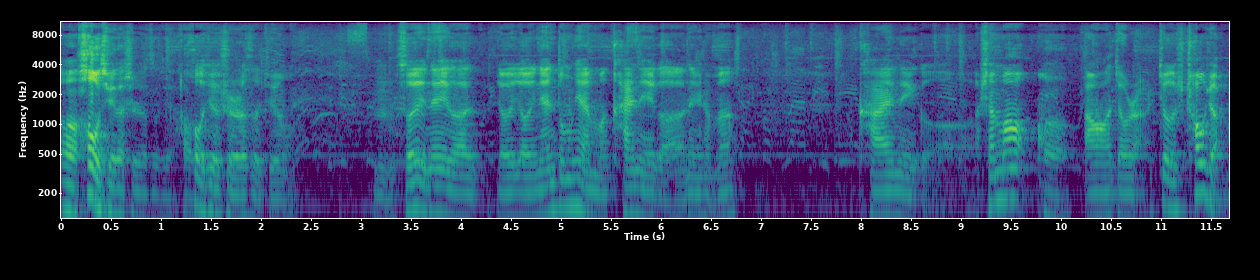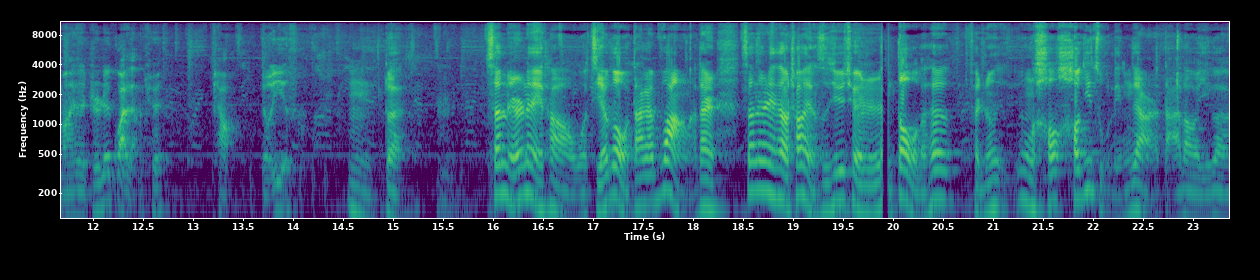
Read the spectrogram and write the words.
嗯，后驱的是四驱后驱适时四驱嘛。嗯，所以那个有有一年冬天嘛，开那个那什么，开那个山猫，嗯然后就是就是超选嘛，就直接挂两驱，漂有意思。嗯，对，三菱那一套我结构我大概忘了，但是三菱那套超显四驱确实挺逗的，它反正用了好好几组零件儿达到一个，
